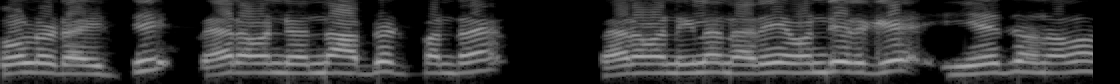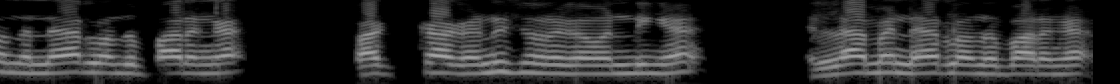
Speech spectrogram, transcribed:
சோல்ட் ஆயிடுச்சு. வேற வண்டி வந்து அப்டேட் பண்ணுறேன் வேற வண்டிலாம் நிறைய வண்டி இருக்குது எது வந்தாலும் அந்த நேரில் வந்து பாருங்கள் பக்கா கண்டிஷன் இருக்க வண்டிங்க. எல்லாமே நேரில் வந்து பாருங்கள்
